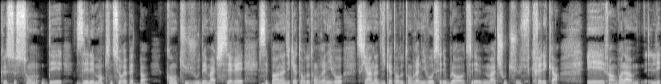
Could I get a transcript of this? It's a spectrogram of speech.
que ce sont des éléments qui ne se répètent pas quand tu joues des matchs serrés, c'est pas un indicateur de ton vrai niveau. Ce qui est un indicateur de ton vrai niveau, c'est les blowouts, c'est les matchs où tu crées l'écart. Et enfin voilà, les,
